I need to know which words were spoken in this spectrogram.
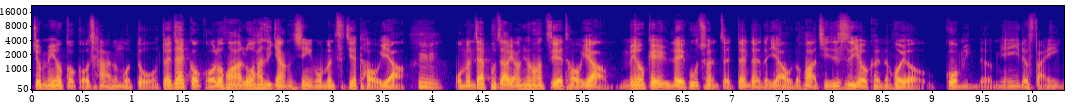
就没有狗狗差那么多。对，在狗狗的话，如果它是阳性，我们直接投药。嗯，我们在不知道阳性的话直接投药，没有给予类固醇等等等的药物的话，其实是有可能会有过敏的免疫的反应，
